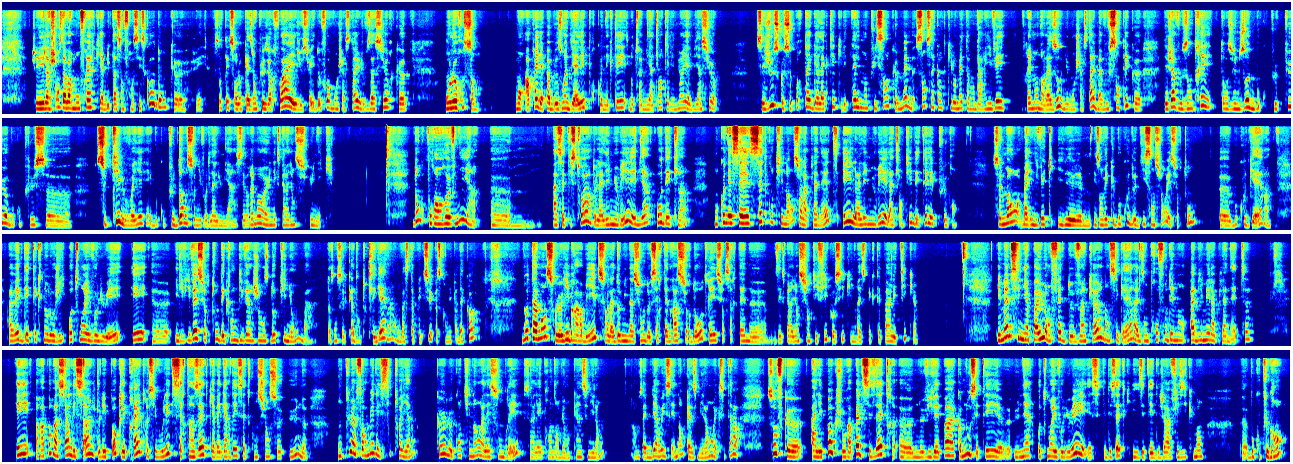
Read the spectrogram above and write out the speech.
J'ai la chance d'avoir mon frère qui habite à San Francisco, donc euh, j'ai sauté sur l'occasion plusieurs fois et je suis allée deux fois au mont Shasta et je vous assure que on le ressent. Bon, après, il n'y a pas besoin d'y aller pour connecter notre famille Atlante et les Muriel, bien sûr. C'est juste que ce portail galactique, il est tellement puissant que même 150 km avant d'arriver vraiment dans la zone du Mont Shasta, eh ben, vous sentez que déjà vous entrez dans une zone beaucoup plus pure, beaucoup plus euh, subtile, vous voyez, et beaucoup plus dense au niveau de la lumière. C'est vraiment une expérience unique. Donc, pour en revenir euh, à cette histoire de la Lémurie, eh bien, au déclin, on connaissait sept continents sur la planète et la Lémurie et l'Atlantide étaient les plus grands. Seulement, bah, ils, ont vécu beaucoup de dissensions et surtout euh, beaucoup de guerres avec des technologies hautement évoluées et euh, ils vivaient surtout des grandes divergences d'opinion. Bah, de toute façon, c'est le cas dans toutes les guerres, hein. on va se taper dessus parce qu'on n'est pas d'accord notamment sur le libre arbitre, sur la domination de certaines races sur d'autres et sur certaines euh, expériences scientifiques aussi qui ne respectaient pas l'éthique. Et même s'il n'y a pas eu en fait de vainqueurs dans ces guerres, elles ont profondément abîmé la planète. Et par rapport à ça, les sages de l'époque, les prêtres, si vous voulez, certains êtres qui avaient gardé cette conscience une, ont pu informer les citoyens que le continent allait sombrer, ça allait prendre environ 15 000 ans, vous allez me dire, oui, c'est énorme, 15 000 ans, etc. Sauf que à l'époque, je vous rappelle, ces êtres euh, ne vivaient pas comme nous. C'était euh, une ère hautement évoluée et c'était des êtres qui étaient déjà physiquement euh, beaucoup plus grands,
